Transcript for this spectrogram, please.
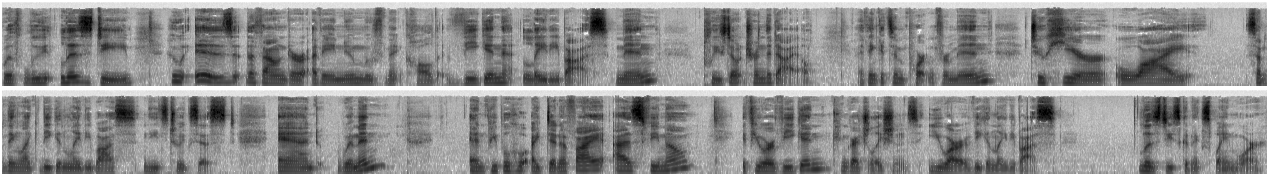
with Liz Dee, who is the founder of a new movement called Vegan Lady Boss. Men, please don't turn the dial. I think it's important for men to hear why something like Vegan Lady Boss needs to exist. And women and people who identify as female, if you are vegan, congratulations, you are a vegan lady boss. Liz Dee's going to explain more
